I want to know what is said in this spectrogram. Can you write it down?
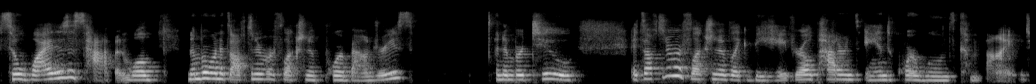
So, why does this happen? Well, number one, it's often a reflection of poor boundaries. Number two, it's often a reflection of like behavioral patterns and core wounds combined.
